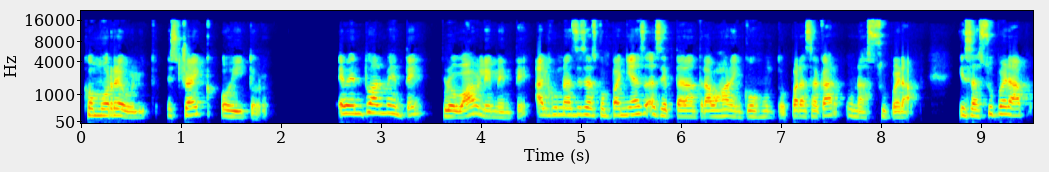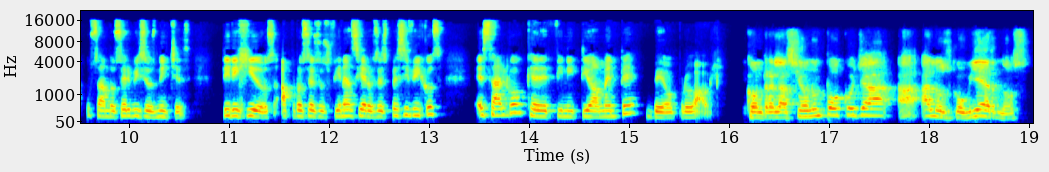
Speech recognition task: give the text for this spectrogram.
como Revolut, Strike o eToro. Eventualmente, probablemente, algunas de esas compañías aceptarán trabajar en conjunto para sacar una super app. Y esa super app, usando servicios niches dirigidos a procesos financieros específicos, es algo que definitivamente veo probable. Con relación un poco ya a, los gobiernos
